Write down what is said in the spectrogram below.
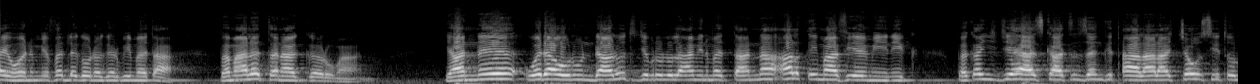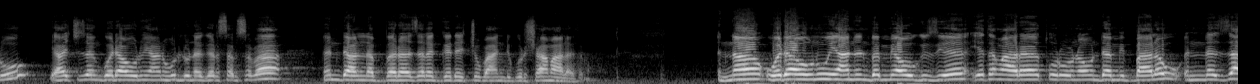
አይሆንም የፈለገው ነገር ቢመጣ በማለት ተናገሩ ማለት ያነ አሁኑ እንዳሉት ጅብሪሉ ልአሚን መጣና አልቂ ማፊ የሚኒክ በቀኝ እጅ ያዝካትን ዘንግ ጣል አላቸው። ሲጥሉ ያች ዘንግ አሁኑ ያን ሁሉ ነገር ሰብስባ እንዳልነበረ ዘለገደችው በአንድ ጉርሻ ማለት ነው እና አሁኑ ያንን በሚያው ጊዜ የተማረ ጥሩ ነው እንደሚባለው እነዛ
